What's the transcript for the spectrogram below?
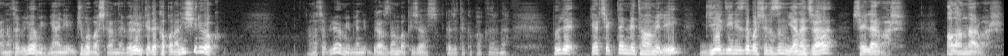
Anlatabiliyor muyum? Yani Cumhurbaşkanı'na göre ülkede kapanan iş yeri yok. Anlatabiliyor muyum? Yani birazdan bakacağız gazete kapaklarına. Böyle gerçekten netameli, girdiğinizde başınızın yanacağı şeyler var. Alanlar var.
